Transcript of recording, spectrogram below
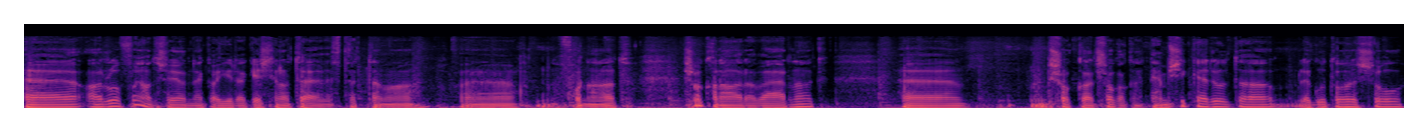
Uh, arról folyamatosan jönnek a hírek, és én ott elvesztettem a uh, fonalat. Sokan arra várnak, uh, sokan, sokaknak nem sikerült a legutolsó,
